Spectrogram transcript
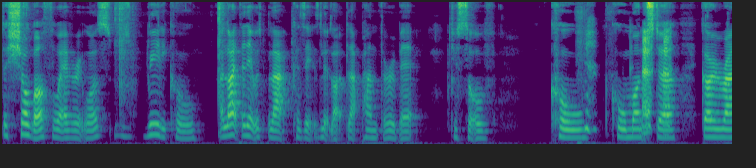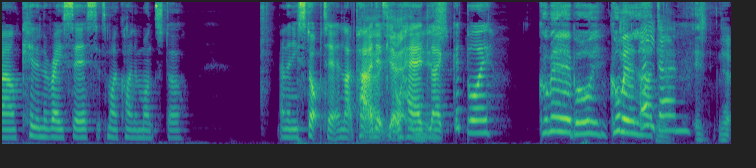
the Shoggoth or whatever it was was really cool. I like that it was black because it looked like Black Panther a bit, just sort of cool, cool monster going around killing the racists. It's my kind of monster. And then he stopped it and like patted Uh, its little head, he's- like "Good boy, come here, boy, come here, lad." Well lad." done. It's, Yeah.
